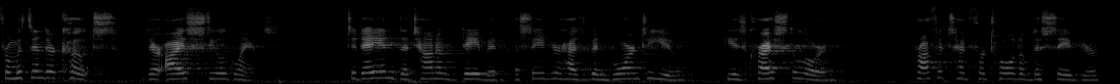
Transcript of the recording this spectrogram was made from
From within their coats, their eyes steal a glance. Today in the town of David, a Savior has been born to you. He is Christ the Lord. Prophets had foretold of this Savior,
